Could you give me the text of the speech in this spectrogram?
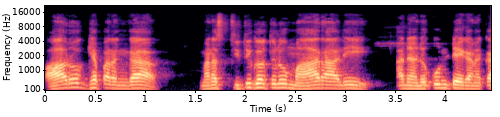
ఆరోగ్యపరంగా మన స్థితిగతులు మారాలి అని అనుకుంటే గనక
